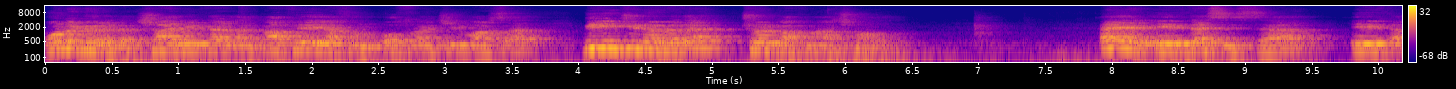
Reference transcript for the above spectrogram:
Ona görə də şagirdlərdən qapıya yaxın oturan kim varsa, birinci növbədə çöl qapını açmalıdır. Əgər evdəsinizsə, evdə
